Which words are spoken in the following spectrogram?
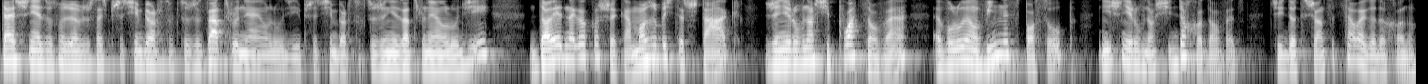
też niezbyt możemy wrzucać przedsiębiorców, którzy zatrudniają ludzi, przedsiębiorców, którzy nie zatrudniają ludzi, do jednego koszyka. Może być też tak, że nierówności płacowe ewoluują w inny sposób niż nierówności dochodowe, czyli dotyczące całego dochodu.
